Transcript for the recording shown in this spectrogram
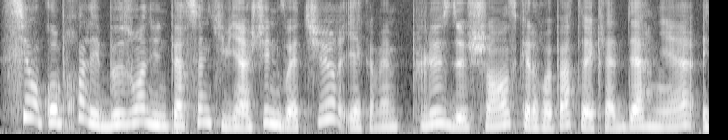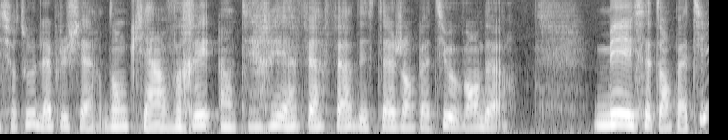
Si on comprend les besoins d'une personne qui vient acheter une voiture, il y a quand même plus de chances qu'elle reparte avec la dernière et surtout la plus chère. Donc il y a un vrai intérêt à faire faire des stages d'empathie aux vendeurs. Mais cette empathie,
